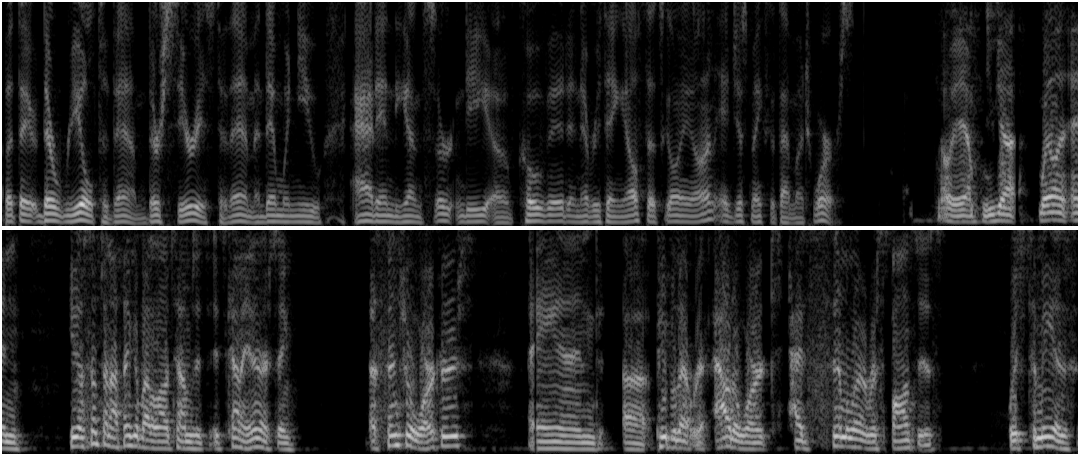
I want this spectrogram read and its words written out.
but they they're real to them. They're serious to them. And then when you add in the uncertainty of COVID and everything else that's going on, it just makes it that much worse. Oh yeah, you got well, and you know something I think about a lot of times. It's it's kind of interesting. Essential workers and uh, people that were out of work had similar responses, which to me is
